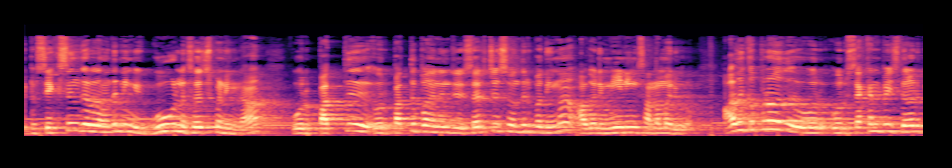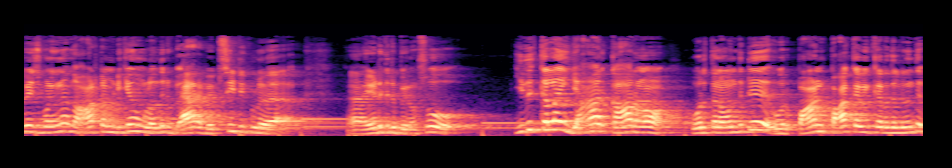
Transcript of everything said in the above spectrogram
இப்போ செக்ஸுங்கிறத வந்து நீங்கள் கூகுளில் சர்ச் பண்ணிங்கன்னா ஒரு பத்து ஒரு பத்து பதினஞ்சு சர்ச்சஸ் வந்துட்டு பார்த்தீங்கன்னா அதோட மீனிங்ஸ் அந்த மாதிரி வரும். அதுக்கப்புறம் அது ஒரு ஒரு செகண்ட் பேஜ் தேர்ட் பேஜ் போனீங்கன்னா அது ஆட்டோமேட்டிக்காக உங்களை வந்துட்டு வேறு வெப்சைட்டுக்குள்ளே எடுத்துகிட்டு போயிடும் ஸோ இதுக்கெல்லாம் யார் காரணம்? ஒருத்தனை வந்துட்டு ஒரு பான் பார்க்க வைக்கிறதுலேருந்து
